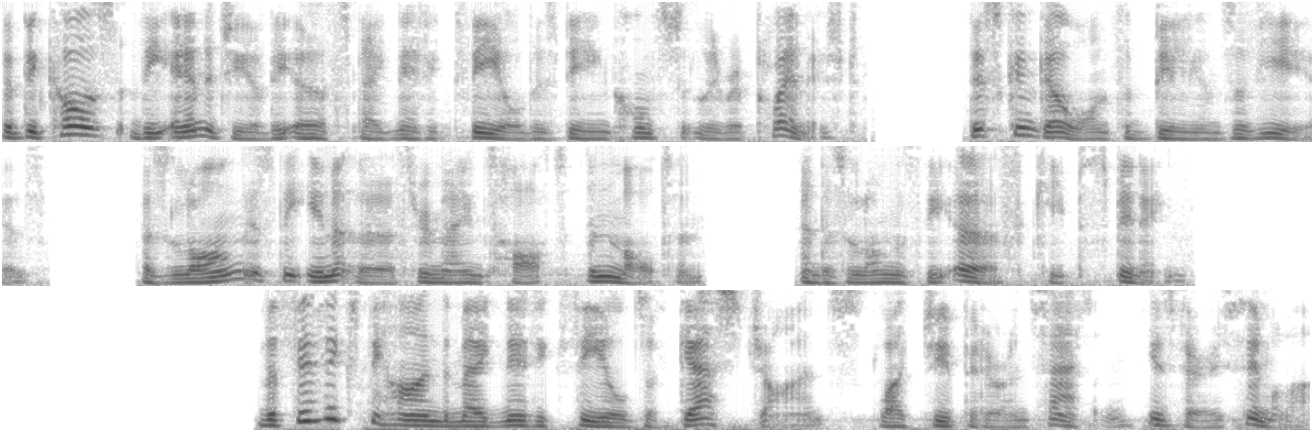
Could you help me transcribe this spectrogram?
But because the energy of the Earth's magnetic field is being constantly replenished, this can go on for billions of years, as long as the inner Earth remains hot and molten, and as long as the Earth keeps spinning. The physics behind the magnetic fields of gas giants, like Jupiter and Saturn, is very similar.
